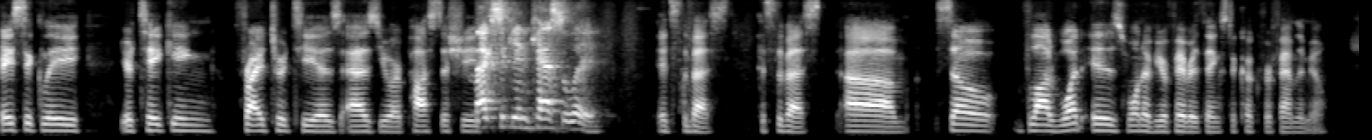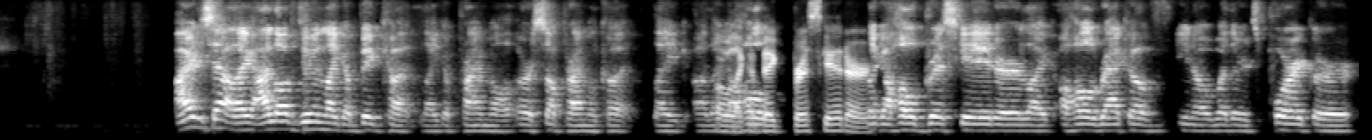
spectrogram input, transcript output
basically you're taking fried tortillas as your pasta sheet. Mexican cassoulet. It's the best. It's the best. Um, so Vlad, what is one of your favorite things to cook for family meal? I already said like I love doing like a big cut, like a primal or sub primal cut, like uh, like, oh, a, like whole, a big brisket or like a whole brisket or like a whole rack of you know whether it's pork or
